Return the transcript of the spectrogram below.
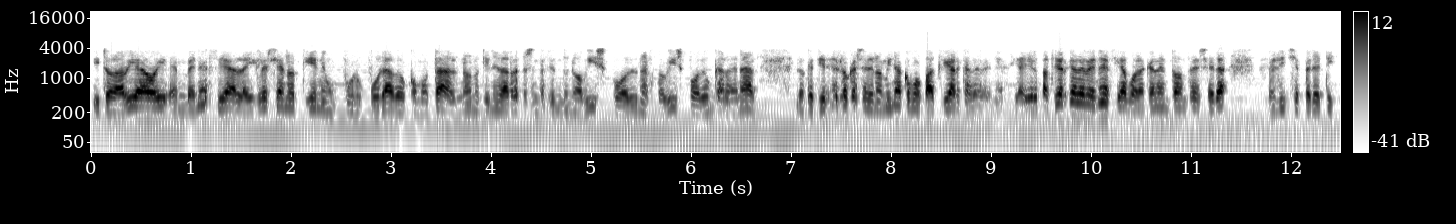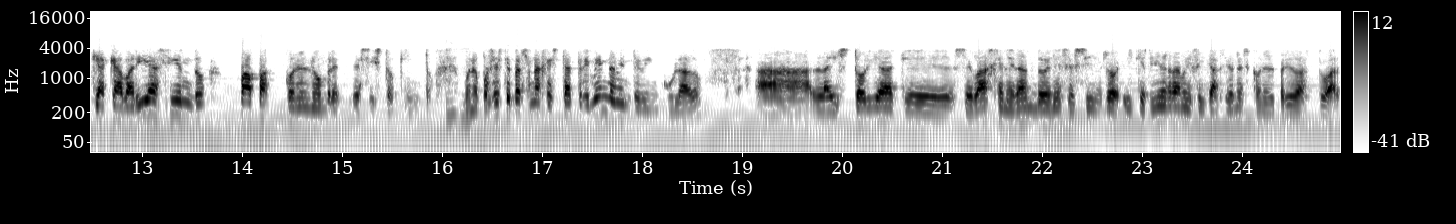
y todavía hoy en Venecia la Iglesia no tiene un purpurado como tal, no, no tiene la representación de un obispo, de un arzobispo, de un cardenal. Lo que tiene es lo que se denomina como patriarca de Venecia. Y el patriarca de Venecia, por aquel entonces, era Felice Peretti, que acabaría siendo papa con el nombre de Sisto V. Bueno, pues este personaje está tremendamente vinculado a la historia que se va generando en ese siglo y que tiene ramificaciones con el periodo actual.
